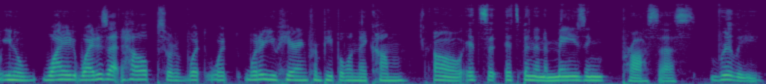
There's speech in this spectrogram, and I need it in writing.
you know, why why does that help? Sort of what what what are you hearing from people when they come? Oh, it's it's been an amazing process. Really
